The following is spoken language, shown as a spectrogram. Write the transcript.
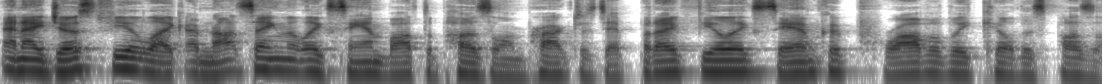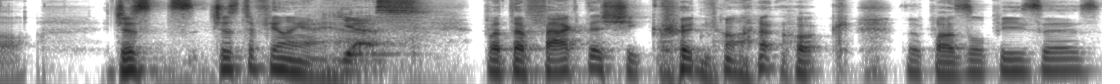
And I just feel like I'm not saying that like Sam bought the puzzle and practiced it, but I feel like Sam could probably kill this puzzle. Just just a feeling I have. Yes. But the fact that she could not hook the puzzle pieces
